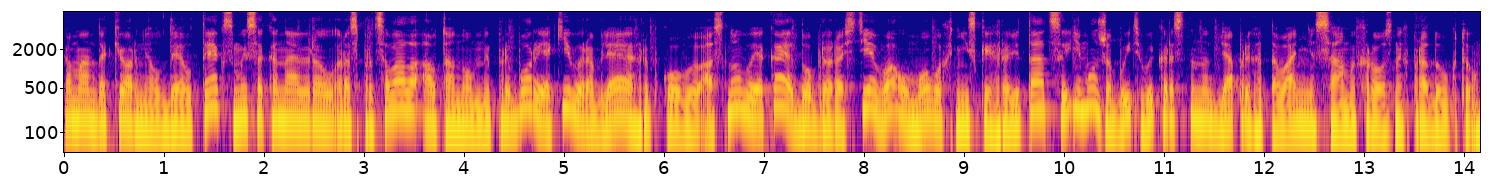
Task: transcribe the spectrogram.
Каманда Кёрнел Дэлтэкс мысаканаверал распрацавала аўтаномны прыбор, які вырабляе грыбковую аснову, якая добра расце ва ўмовах нізкай гравітацыі і можа быць выкарыстана для прыгатавання самых розных прадуктаў.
